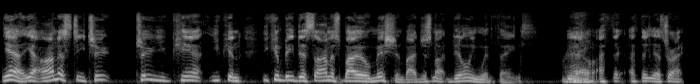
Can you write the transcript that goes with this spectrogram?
Yeah, yeah. Honesty too too you can't you can you can be dishonest by omission by just not dealing with things you know, I think I think that's right.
